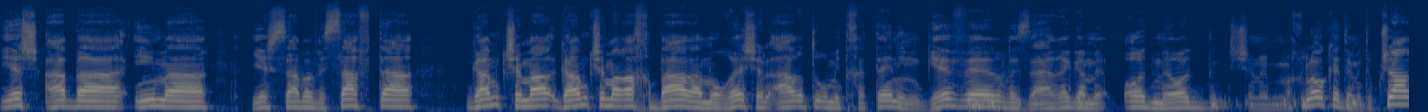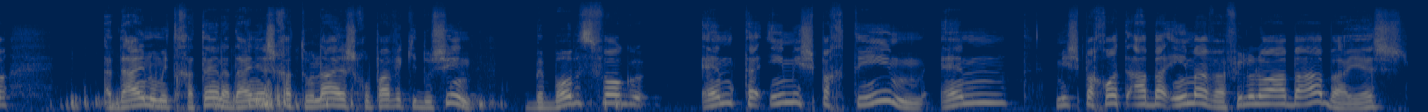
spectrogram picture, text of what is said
יש אבא, אימא, יש סבא וסבתא. גם, כשמר, גם כשמר עכבר, המורה של ארתור, מתחתן עם גבר, וזה היה רגע מאוד מאוד שנוי במחלוקת ומתוקשר, עדיין הוא מתחתן, עדיין יש חתונה, יש חופה וקידושין. בבובספוג אין תאים משפחתיים, אין משפחות אבא-אימא ואפילו לא אבא-אבא, יש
